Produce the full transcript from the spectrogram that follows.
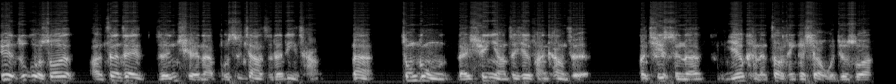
因为如果说啊，站在人权呢不是价值的立场，那中共来宣扬这些反抗者。那其实呢，也有可能造成一个效果，就是说，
